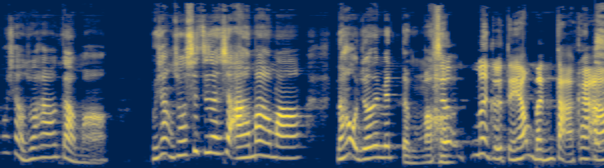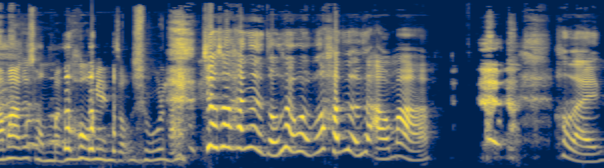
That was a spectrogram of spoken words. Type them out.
我想说他要干嘛？我想说是真的是阿嬷吗？然后我就在那边等嘛。就那个等一下门打开，阿嬷就从门后面走出来。就说他真的走出来，我也不知道他真的是阿嬷。后来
